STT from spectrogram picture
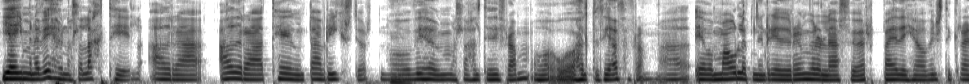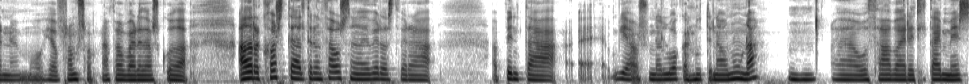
Já, ég meina við höfum alltaf lagt til aðra, aðra tegund af ríkstjórn og við höfum alltaf haldið því fram og, og haldið því aðþað fram að ef að málefnin reyður raunverulega för bæði hjá vinsti grænum og hjá framsókna þá væri það að skoða aðra kosti heldur en þá sem þau verðast vera að binda eh, já, svona loka hnútina á núna. Uh, og það væri til dæmis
